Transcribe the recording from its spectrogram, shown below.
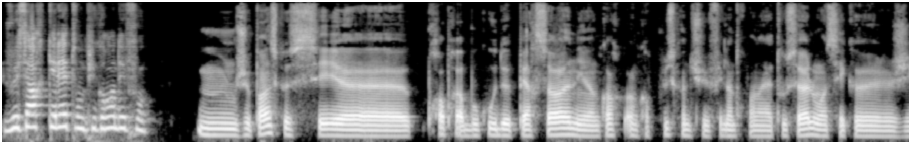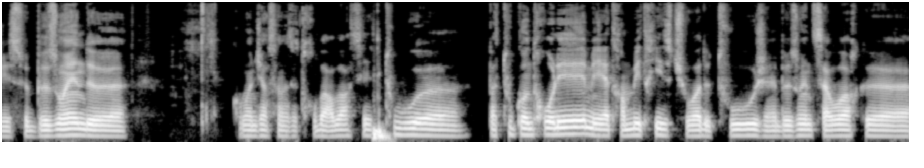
Je veux savoir quel est ton plus grand défaut. Hum, Je pense que c'est euh, propre à beaucoup de personnes et encore encore plus quand tu fais de l'entrepreneuriat tout seul. Moi, c'est que j'ai ce besoin de comment dire sans être trop barbare, c'est tout euh, tout contrôler, mais être en maîtrise, tu vois, de tout. J'ai besoin de savoir que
